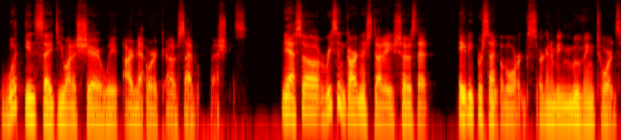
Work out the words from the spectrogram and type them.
what insight do you want to share with our network of cyber professionals? Yeah, so a recent Gartner study shows that 80% of orgs are going to be moving towards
